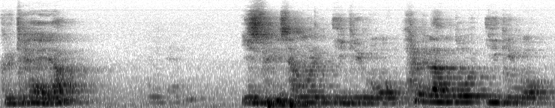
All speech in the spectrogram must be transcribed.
그렇게 해야 이 세상을 이기고 환란도 이기고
